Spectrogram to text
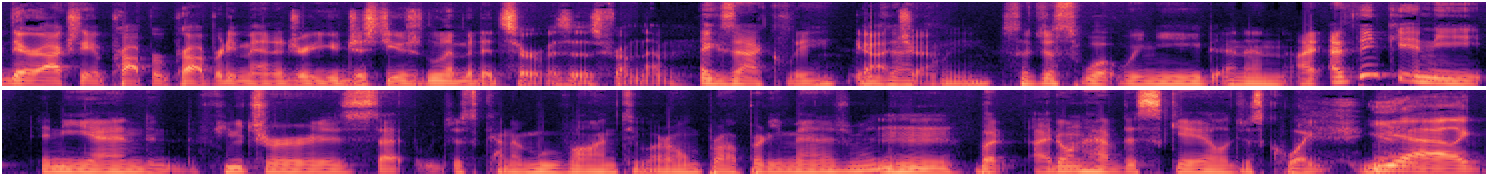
they're actually a proper property manager. You just use limited services from them. Exactly. Gotcha. Exactly. So just what we need, and then I, I think in the in the end, and the future is that we just kind of move on to our own property management. Mm-hmm. But I don't have the scale just quite yet. Yeah. Like,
